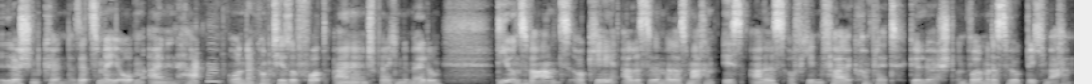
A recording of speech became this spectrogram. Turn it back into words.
löschen können. Da setzen wir hier oben einen Haken und dann kommt hier sofort eine entsprechende Meldung, die uns warnt, okay, alles, wenn wir das machen, ist alles auf jeden Fall komplett gelöscht. Und wollen wir das wirklich machen?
